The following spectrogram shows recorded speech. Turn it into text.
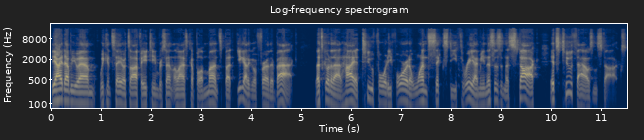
the IWM, we can say it's off 18% in the last couple of months, but you got to go further back. Let's go to that high at 244 to 163. I mean, this isn't a stock, it's 2,000 stocks.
